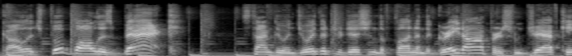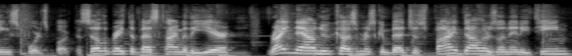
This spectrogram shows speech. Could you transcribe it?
College football is back It's time to enjoy the tradition, the fun, and the great offers from DraftKings Sportsbook. To celebrate the best time of the year, right now, new customers can bet just $5 on any team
